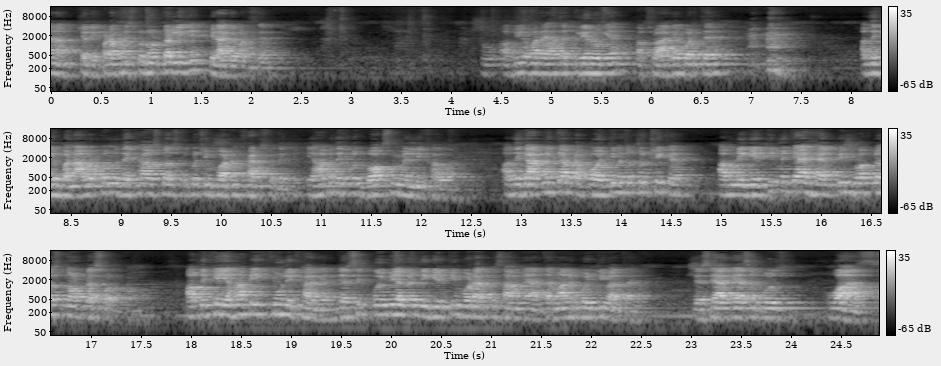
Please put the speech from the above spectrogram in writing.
है ना? चलिए, फटाफट इसको नोट कर लीजिए, फिर आगे बढ़ते हैं। तो अभी हमारे यहाँ से क्लियर हो गया। अब थोड़ा आगे बढ़ते हैं। अब देखिए बनावट को देखा उसका उसके कुछ इंपॉर्टेंट फैक्ट्स को देखिए। यहाँ पे देखिए कुछ बॉक्स में लिखा हुआ है। अब देखिए आपने क्या पढ़ा? पॉजिटिव में तो, तो ठीक है। अब नेगेटिव में क्या है? हेल्पिंग प्लस नॉट का शॉर्ट फॉर्म अब देखिए यहाँ पे क्यों लिखा गया? जैसे कोई भी अगर निगेटिव वर्ड आपके सामने आता है मान लो पॉजिटिव आता है। जैसे आ गया सपोज़ वाज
